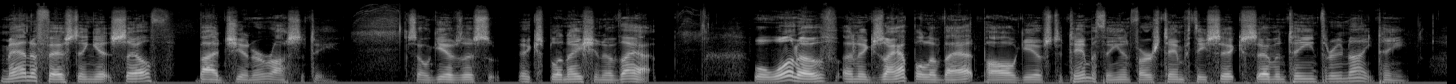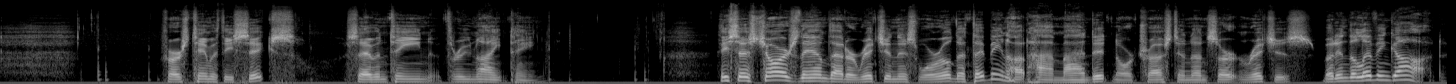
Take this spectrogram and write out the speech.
manifesting itself by generosity. So gives us explanation of that. Well, one of an example of that Paul gives to Timothy in 1 Timothy 6 17 through 19. 1 Timothy 6 17 through 19. He says, Charge them that are rich in this world that they be not high minded, nor trust in uncertain riches, but in the living God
